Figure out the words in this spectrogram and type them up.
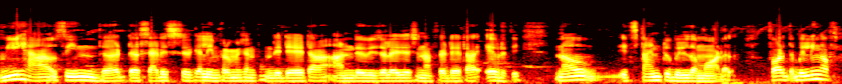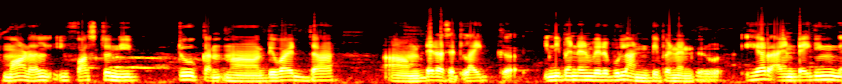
we have seen that uh, statistical information from the data and the visualization of the data everything. Now it's time to build the model. For the building of model you first need to uh, divide the um, data set like uh, independent variable and dependent variable here i am taking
